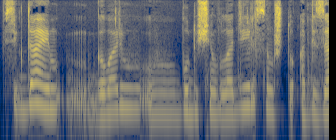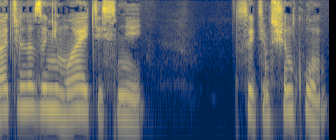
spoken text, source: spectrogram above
всегда им говорю э, будущим владельцам, что обязательно занимайтесь с ней, с этим щенком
